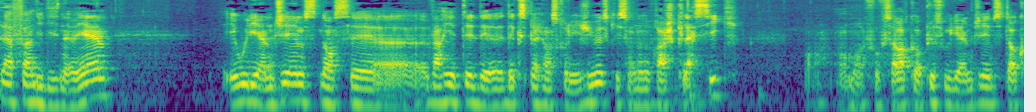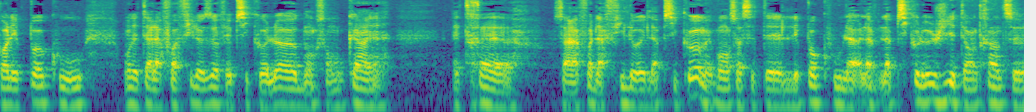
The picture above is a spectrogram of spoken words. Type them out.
la fin du 19e. Et William James, dans ses euh, variétés d'expériences religieuses, qui sont un ouvrage classique, il faut savoir qu'en plus William James, c'était encore l'époque où on était à la fois philosophe et psychologue, donc son bouquin est, très... C'est à la fois de la philo et de la psycho, mais bon, ça c'était l'époque où la, psychologie était en train de se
